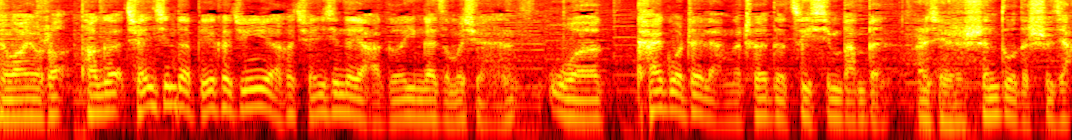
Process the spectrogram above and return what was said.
有网友说：“涛哥，全新的别克君越和全新的雅阁应该怎么选？”我开过这两个车的最新版本，而且是深度的试驾，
